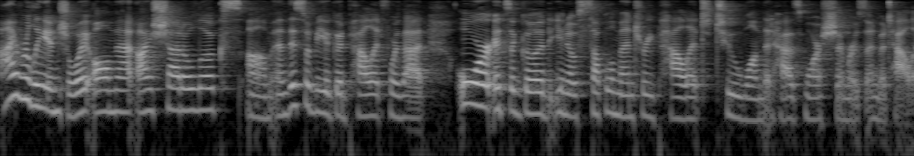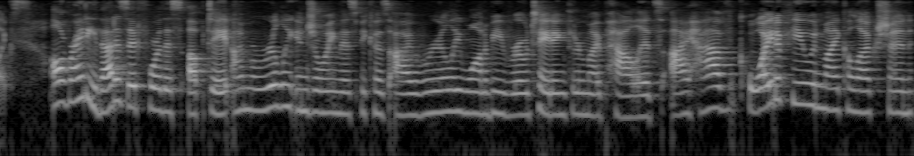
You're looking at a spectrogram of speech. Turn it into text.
I really enjoy all matte eyeshadow looks, um, and this would be a good palette for that. Or it's a good, you know, supplementary palette to one that has more shimmers and metallics. Alrighty, that is it for this update. I'm really enjoying this because I really want to be rotating through my palettes. I have quite a few in my collection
